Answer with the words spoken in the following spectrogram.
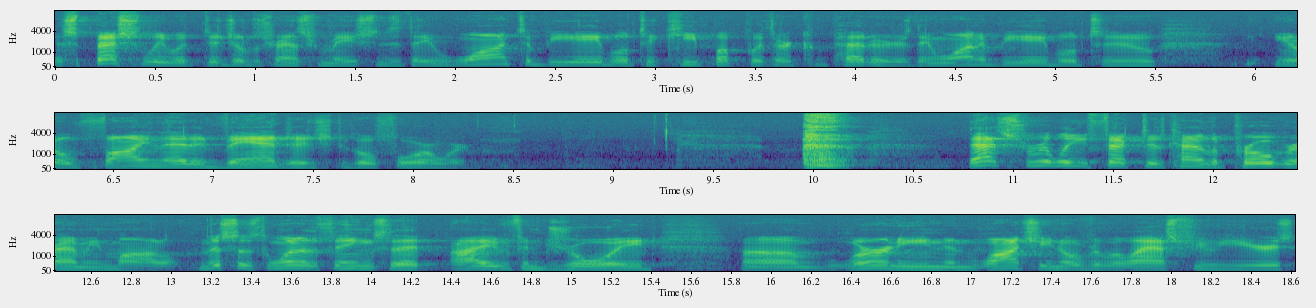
especially with digital transformations, they want to be able to keep up with their competitors. They want to be able to, you know, find that advantage to go forward. That's really affected kind of the programming model. And this is one of the things that I've enjoyed um, learning and watching over the last few years.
